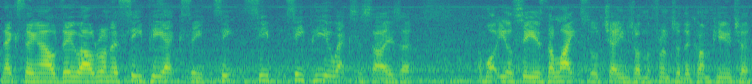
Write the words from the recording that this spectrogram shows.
Next thing I'll do, I'll run a CPX, C, C, CPU exerciser. And what you'll see is the lights will change on the front of the computer.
